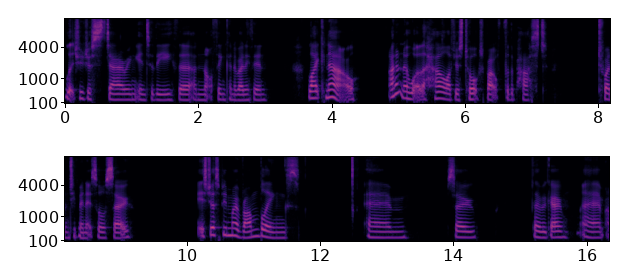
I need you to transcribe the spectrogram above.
literally just staring into the ether and not thinking of anything. Like now, I don't know what the hell I've just talked about for the past 20 minutes or so. It's just been my ramblings. Um, so there we go. Um, I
